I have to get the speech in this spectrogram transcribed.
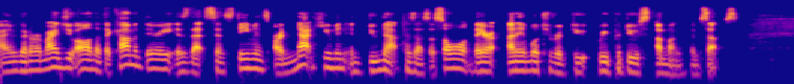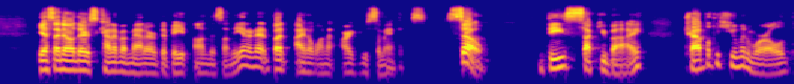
I'm going to remind you all that the common theory is that since demons are not human and do not possess a soul, they are unable to redu- reproduce among themselves. Yes, I know there's kind of a matter of debate on this on the internet, but I don't want to argue semantics. So, these succubi travel the human world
